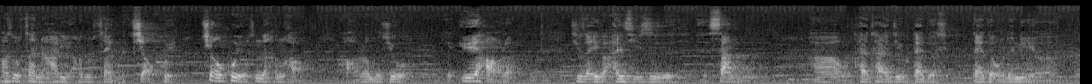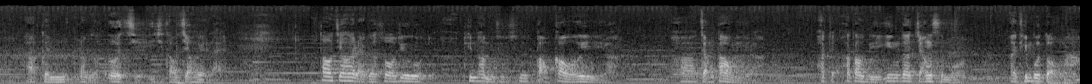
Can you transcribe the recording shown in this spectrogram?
他说：“在哪里？”他说：“在我们教会，教会，真的很好。”好，那我们就约好了，就在一个安息日上午，啊，我太太就带着带着我的女儿，啊，跟那个二姐一起到教会来。到教会来的时候，就听他们就是祷告而已啦，啊，讲道理了。他他到底应该讲什么？还听不懂啊！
